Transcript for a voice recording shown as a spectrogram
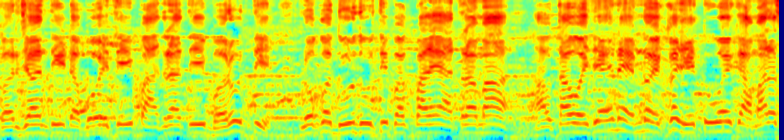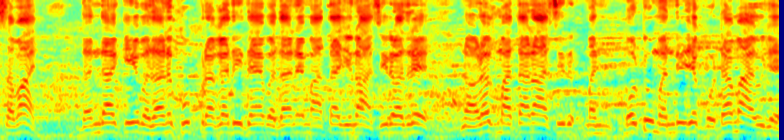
કરજણથી, ડભોઈથી, પાદરાથી, ભરૂચથી લોકો દૂર દૂરથી પગપાળા યાત્રામાં આવતા હોય છે. અને એમનો એક જ હેતુ હોય કે અમારા સમાજ ધંધાકીય બધાને ખૂબ પ્રગતિ થાય, બધાને માતાજીનો આશીર્વાદ રહે. નડક માતાના આશીર્વાદ મોટું મંદિર જે કોઠામાં આવ્યું છે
